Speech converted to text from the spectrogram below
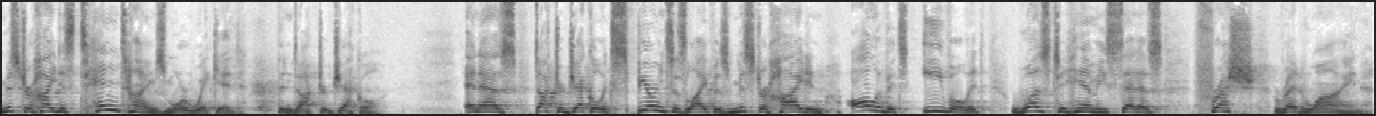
Mr. Hyde is ten times more wicked than Dr. Jekyll. And as Dr. Jekyll experiences life as Mr. Hyde in all of its evil, it was to him, he said, as fresh red wine.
